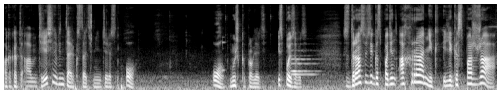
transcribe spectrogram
А как это? А у тебя есть инвентарь, кстати, мне интересно. О! О, мышкой управлять. Использовать. Здравствуйте, господин охранник или госпожа.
